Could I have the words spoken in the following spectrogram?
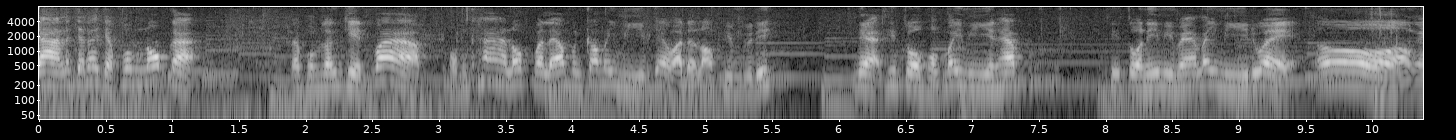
ยากน่าจะได้จากพวกนกอะ่ะแต่ผมสังเกตว่าผมฆ่านกมาแล้วมันก็ไม่มีไม่ใช่หว่าเดี๋ยวลองพิมพ์ดูดิเนี่ยที่ตัวผมไม่มีนะครับ ที่ตัวนี้มีไหมไม่มีด้วย โอ้เอาไง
